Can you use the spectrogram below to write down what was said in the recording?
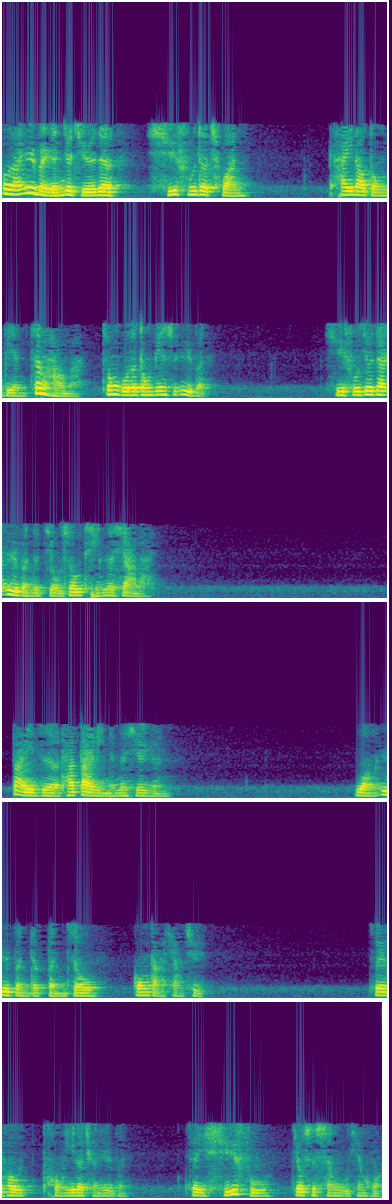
后来日本人就觉得徐福的船开到东边正好嘛，中国的东边是日本。徐福就在日本的九州停了下来，带着他带领的那些人往日本的本州攻打下去，最后统一了全日本。所以徐福就是神武天皇。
